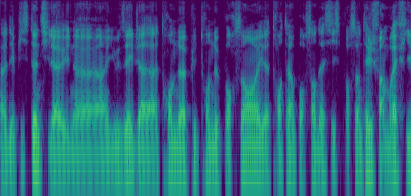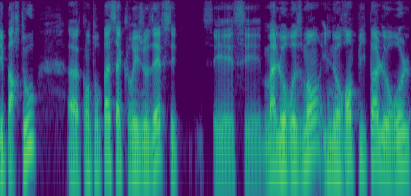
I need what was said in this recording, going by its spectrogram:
des Pistons, il a une, un usage à, 32, à plus de 32%, il a 31% d'assist percentage. Enfin bref, il est partout. quand on passe à Corey Joseph, c'est malheureusement, il ne remplit pas le rôle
